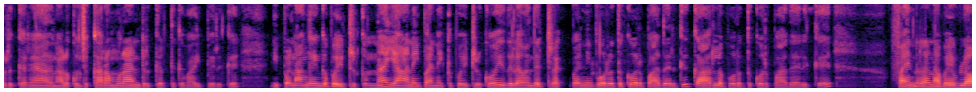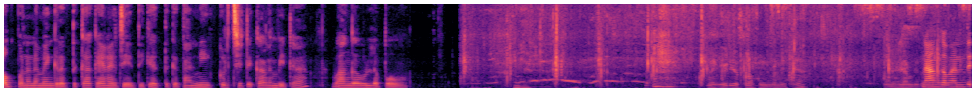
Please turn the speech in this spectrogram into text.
கொடுக்குறேன். அதனால் கொஞ்சம் கரமுறான்னு இருக்கிறதுக்கு வாய்ப்பு இருக்குது இப்போ நாங்கள் எங்கே போயிட்டுருக்கோம்னா யானை பண்ணைக்கு போயிட்டுருக்கோம். இதில் வந்து ட்ரெக் பண்ணி போகிறதுக்கு ஒரு பாதை இருக்குது காரில் போகிறதுக்கு ஒரு பாதை இருக்குது ஃபைனலாக நான் போய் vlog பண்ணணுமேங்கிறதுக்காக எனர்ஜி ஏற்றிக்கிறதுக்கு தண்ணி குடிச்சிட்டு கிளம்பிட்டேன். வாங்க உள்ளே போவோம். நாங்கள் வந்து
